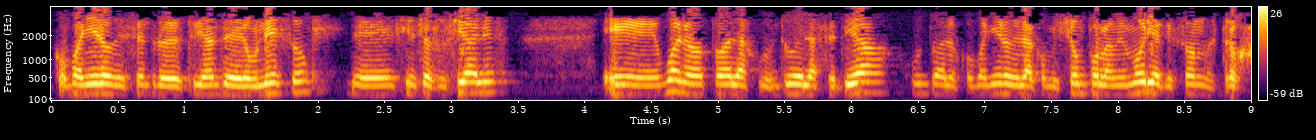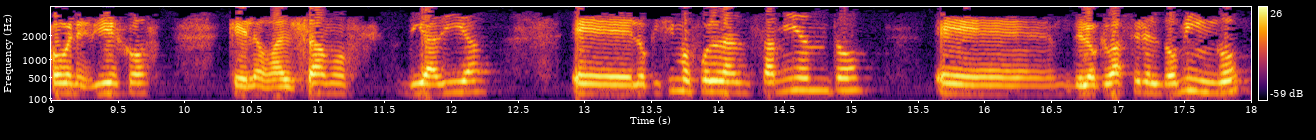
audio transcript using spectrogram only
compañeros del Centro de Estudiantes de la UNESO, de Ciencias Sociales, bueno, toda la Juventud de la CTA, junto a los compañeros de la Comisión por la Memoria, que son nuestros jóvenes viejos, que los alzamos día a día. lo que hicimos fue el lanzamiento eh, de lo que va a ser el domingo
